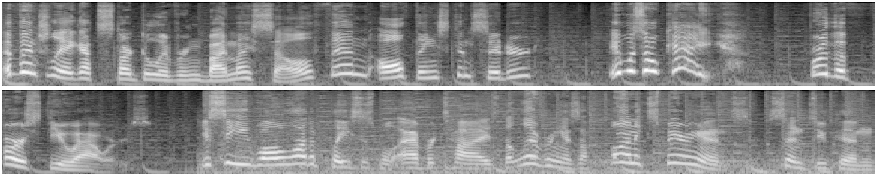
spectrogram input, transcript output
Eventually I got to start delivering by myself and all things considered, it was okay. For the first few hours. You see, while a lot of places will advertise delivering as a fun experience, since you can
